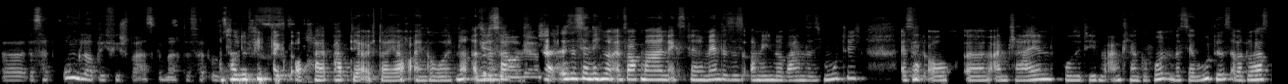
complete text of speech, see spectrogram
Äh, das hat unglaublich viel Spaß gemacht. Das hat uns tolle Feedbacks auch habt ihr euch da ja auch eingeholt. Ne? Also genau, das hat, ja. es ist ja nicht nur einfach mal ein Experiment, es ist auch nicht nur wahnsinnig mutig. Es hat auch äh, anscheinend positiven Anklang gefunden, was ja gut ist. Aber du hast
